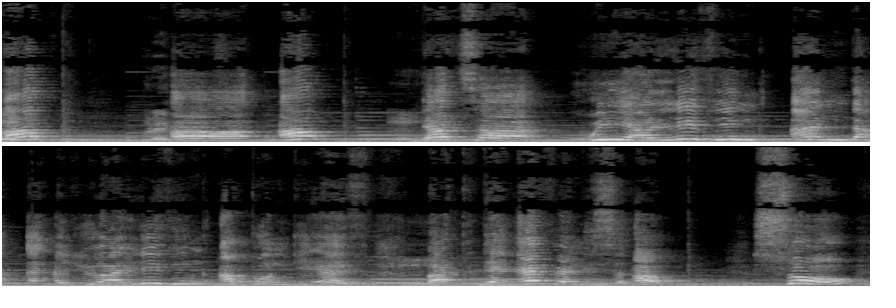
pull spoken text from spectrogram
up uh, up that uh, we are living under uh, you are living up on the earth but the heaven is up. So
